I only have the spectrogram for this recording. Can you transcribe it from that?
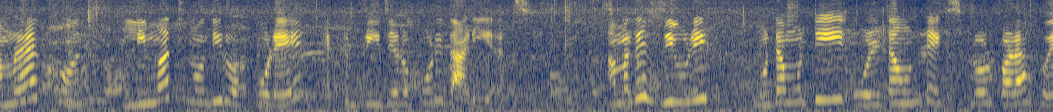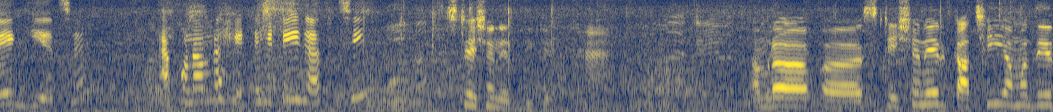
আমরা এখন লিমাথ নদীর ওপরে একটা ব্রিজের ওপরে দাঁড়িয়ে আছি। আমাদের জিউরিক মোটামুটি ওল্ড টাউনটা এক্সপ্লোর করা হয়ে গিয়েছে। এখন আমরা হেঁটে হেঁটেই যাচ্ছি। স্টেশনের দিকে। হ্যাঁ। আমরা স্টেশনের কাছেই আমাদের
